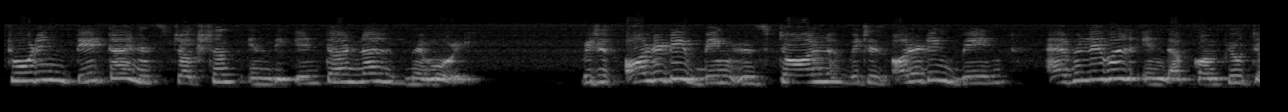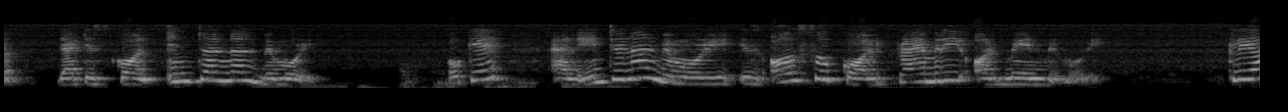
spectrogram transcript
storing data and instructions in the internal memory which is already being installed which is already being available in the computer. That is called internal memory Okay, and internal memory is also called primary or main memory. Clear?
